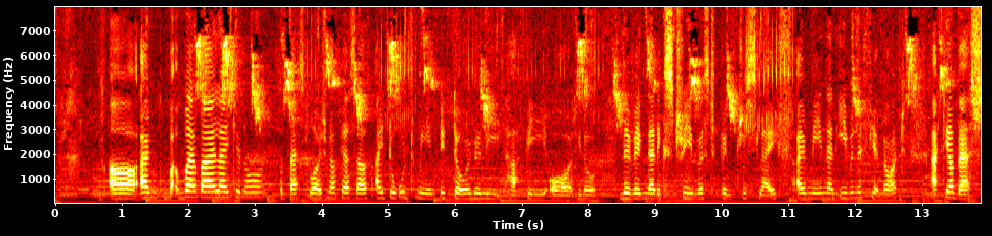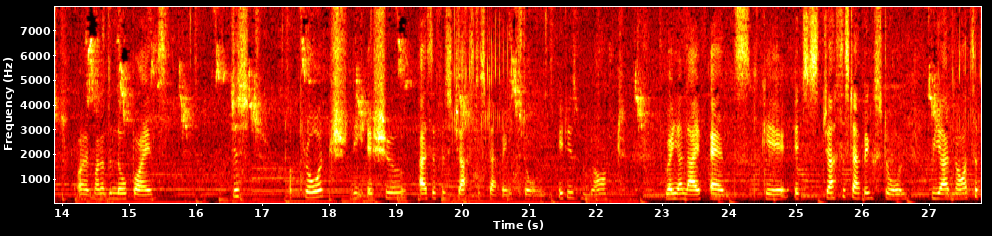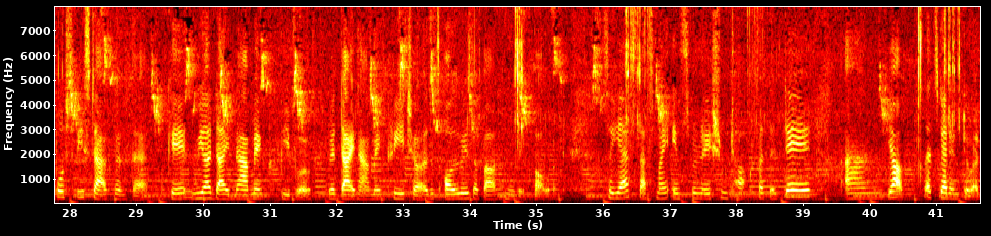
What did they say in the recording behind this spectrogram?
uh, and by, by like you know the best version of yourself i don't mean eternally happy or you know living that extremist pinterest life. I mean that even if you're not at your best or at one of the low points just approach the issue as if it's just a stepping stone. It is not where your life ends okay? It's just a stepping stone we are not supposed to be stagnant there okay? We are dynamic people. We're dynamic creatures. It's always about moving forward. So yes that's my inspiration talk for the day. And yeah let's get into it.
